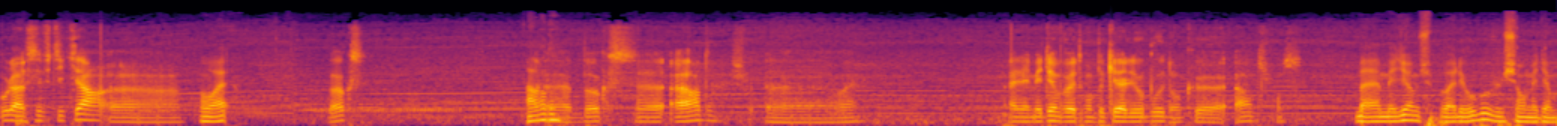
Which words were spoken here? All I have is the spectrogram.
Oula, safety car, euh... Ouais. Box. Hard euh, Box euh, hard, euh, ouais. Allez, médium va être compliqué d'aller au bout, donc euh, hard, je pense. Bah, médium, je peux pas aller au bout vu que je suis en médium.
